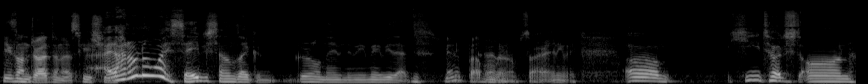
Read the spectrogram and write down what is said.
He's androgynous. He, she. I, I don't know why Sage sounds like a girl name to me. Maybe that's yeah, probably. I don't know. I'm sorry. Anyway, um, he touched on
